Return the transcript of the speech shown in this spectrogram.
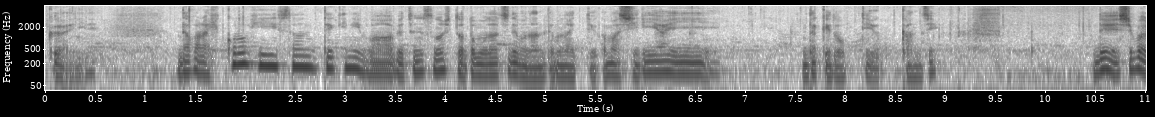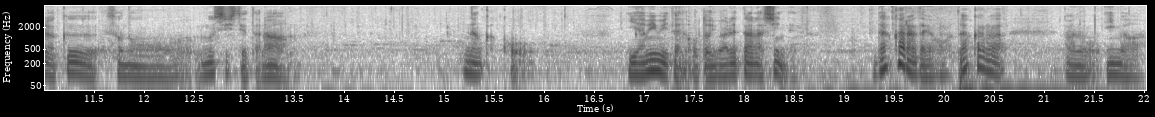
くらいにね。だからヒコロヒーさん的には別にその人友達でも何でもないっていうかまあ知り合いだけどっていう感じ。でしばらくその無視してたらなんかこう嫌味みたいなことを言われたらしいんだよ。ねだからだよ。だからあの今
